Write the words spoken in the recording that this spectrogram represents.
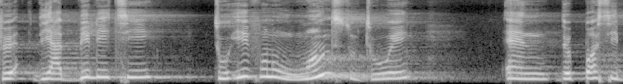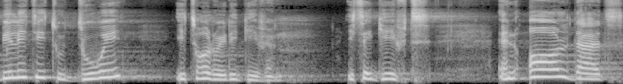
the, ability to even want to do it and the possibility to do it, it's already given. It's a gift. And all that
